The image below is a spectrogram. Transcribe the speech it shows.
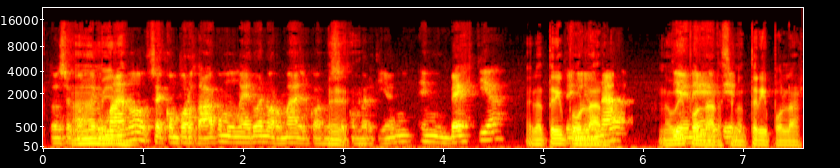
Entonces, cuando Ah, era humano se comportaba como un héroe normal. Cuando Eh. se convertía en, en bestia, Era tripolar. una, No tiene- bipolar, tiene- sino tripolar.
